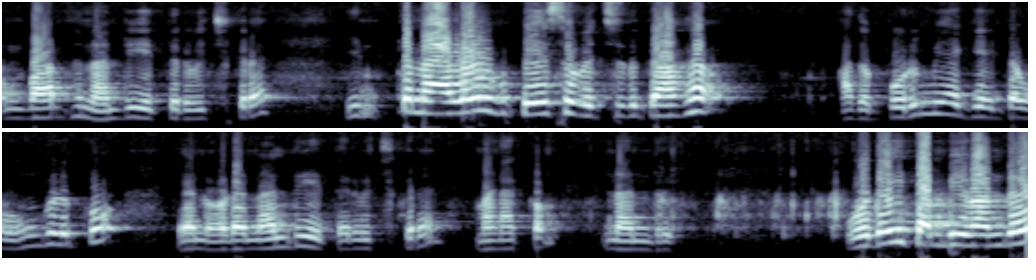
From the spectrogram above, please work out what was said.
அன்பார்ந்த நன்றியை தெரிவிச்சுக்கிறேன். இத்தனை அளவுக்கு பேச வச்சதுக்காக அதை பொறுமையாக கேட்ட உங்களுக்கும் என்னோட நன்றியை தெரிவிச்சுக்கிறேன். வணக்கம் நன்றி. உதய் தம்பி வந்து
